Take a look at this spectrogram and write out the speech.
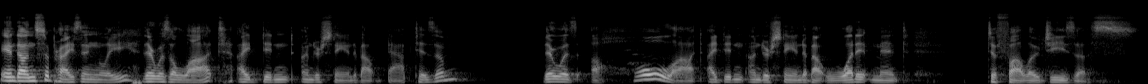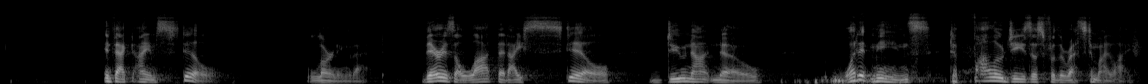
And unsurprisingly, there was a lot I didn't understand about baptism there was a whole lot I didn't understand about what it meant to follow Jesus. In fact, I am still learning that. There is a lot that I still do not know what it means to follow Jesus for the rest of my life.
